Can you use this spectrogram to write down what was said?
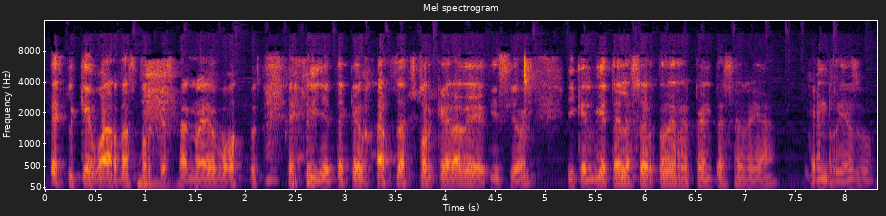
el que guardas porque está nuevo, el billete que guardas porque era de edición y que el billete de la suerte de repente se vea en riesgo.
